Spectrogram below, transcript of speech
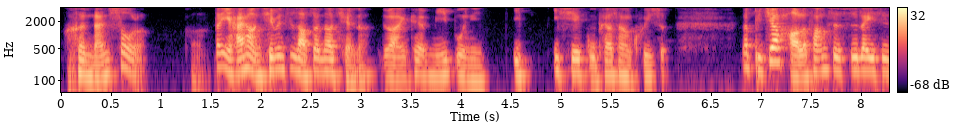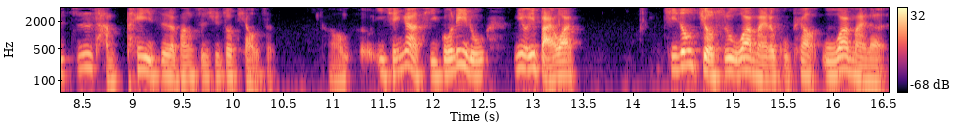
很难受了啊。但也还好，你前面至少赚到钱了，对吧？你可以弥补你一一些股票上的亏损。那比较好的方式是类似资产配置的方式去做调整。好，以前应该有提过，例如你有一百万，其中九十五万买了股票，五万买了。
